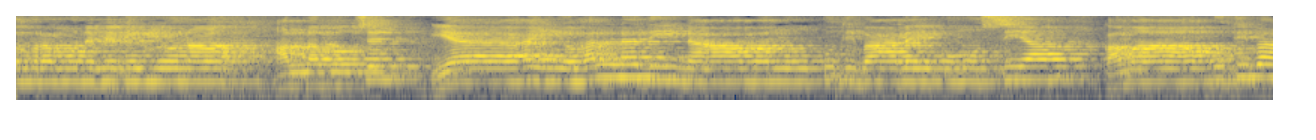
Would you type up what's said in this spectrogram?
তোমরা মনে ভেবে নিও না। আল্লাহ বলছেন কামা কুতিবা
